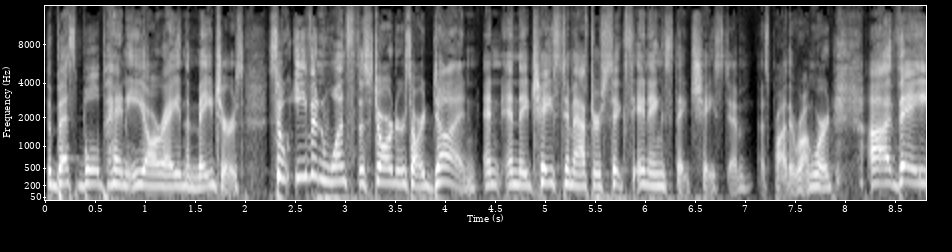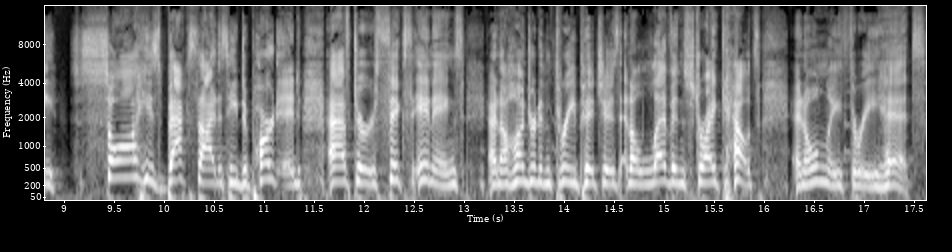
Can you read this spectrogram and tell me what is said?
the best bullpen ERA in the majors. So even once the starters are done and, and they chased him after six innings, they chased him. That's probably the wrong word. Uh, they saw his backside as he departed after six innings and 103 pitches and 11 strikeouts and only three hits.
